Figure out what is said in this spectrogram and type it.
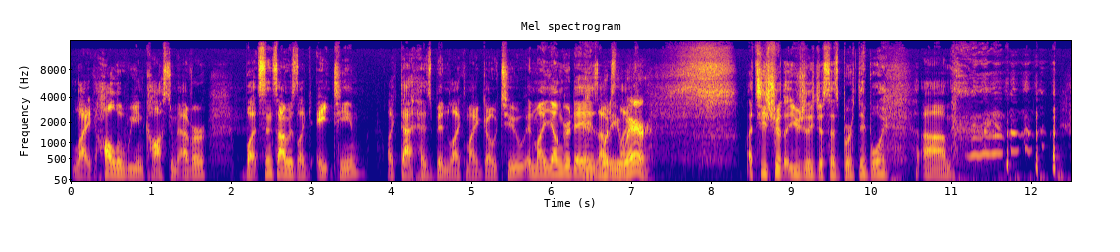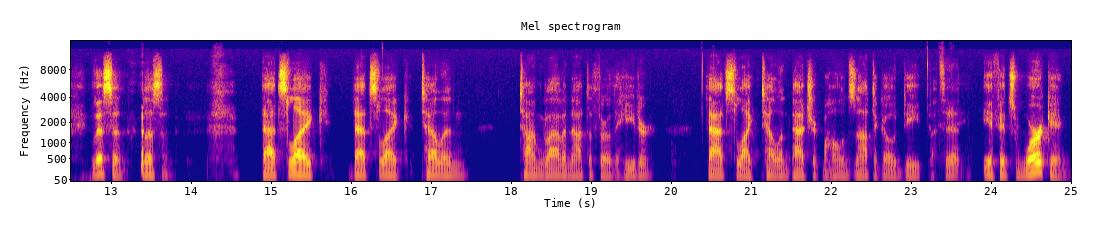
like Halloween costume ever. But since I was like 18, like that has been like my go-to. In my younger days, And what do you like, wear? A t-shirt that usually just says birthday boy. Um Listen, listen. That's like that's like telling Tom Glavine not to throw the heater. That's like telling Patrick Mahomes not to go deep. that's it. If it's working,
